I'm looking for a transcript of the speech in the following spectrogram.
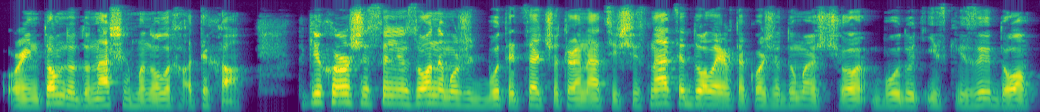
орієнтовно до наших минулих АТХ. Такі хороші сильні зони можуть бути це 14-16 доларів. Також я думаю, що будуть і сквізи до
